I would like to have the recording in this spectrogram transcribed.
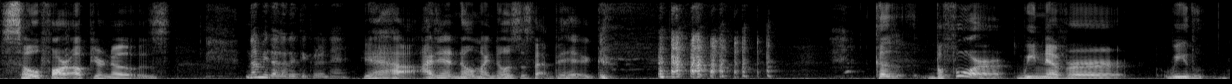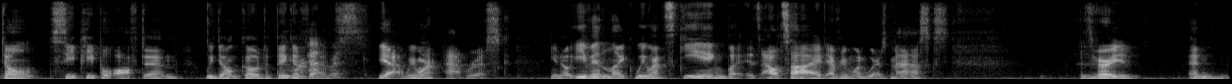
so far up your nose. 涙が出てくるね Yeah, I didn't know my nose was that big. Because before, we never, we don't see people often. We don't go to big weren't at events. risk. Yeah, we weren't at risk. You know, even like we went skiing, but it's outside, everyone wears masks. It's very, and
